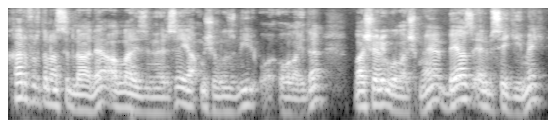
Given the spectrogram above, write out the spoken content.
Kar fırtınası lale Allah izin verirse yapmış olduğunuz bir olayda başarıya ulaşmaya beyaz elbise giymek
